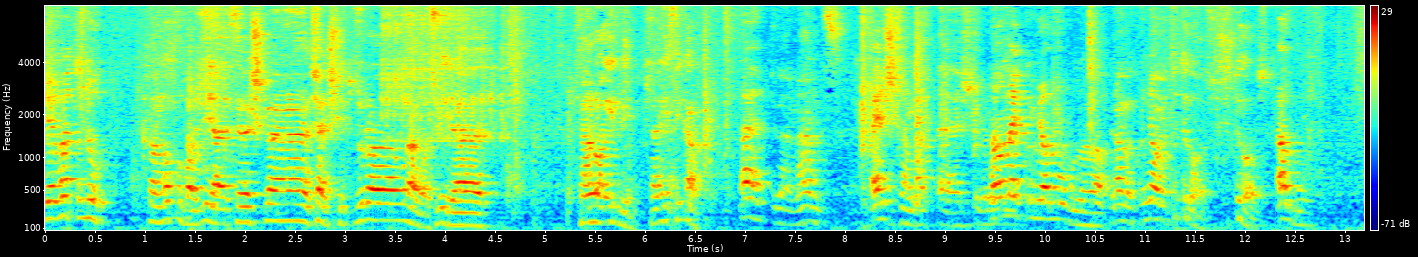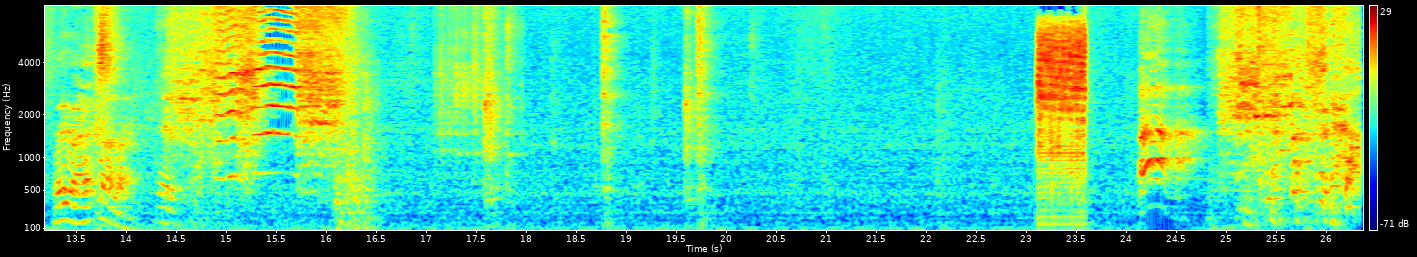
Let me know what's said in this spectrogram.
Che hai fatto tu? Non troppo poi, vedi, se cioè, scritto solo una cosa, vedi, stanno luoghi qui, stai questi qua. Eh, Nanz. esci sta esci. Nome e cognome pure, no. No, ma cognome, tutte cose, tutte cose. Ah, boh. Poi vai un attimo là. Eh. Ah!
